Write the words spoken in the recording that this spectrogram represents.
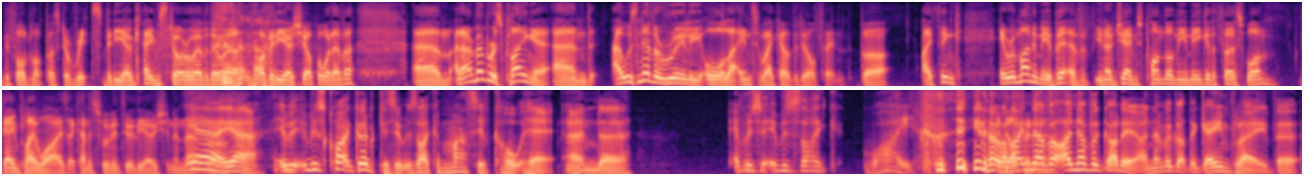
before Blockbuster, Ritz video game store or wherever they were, or video shop or whatever. Um, and I remember us playing it, and I was never really all that into Ecco the Dolphin, but I think it reminded me a bit of you know James Pond on the Amiga, the first one. Gameplay wise, that kind of swimming through the ocean and that. Yeah, yeah, it, it was quite good because it was like a massive cult hit, mm. and uh, it was it was like why? you know, I never, I never got it. I never got the gameplay, but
